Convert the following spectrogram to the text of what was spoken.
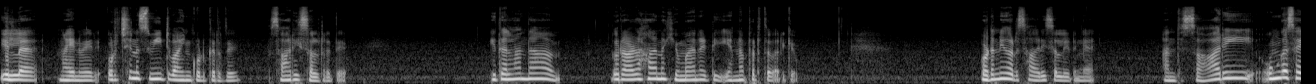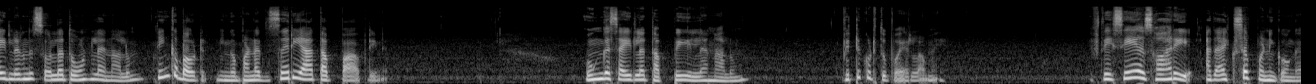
இல்லை நான் இனிமேல் ஒரு சின்ன ஸ்வீட் வாங்கி கொடுக்குறது. சாரி சொல்கிறது இதெல்லாம் தான் ஒரு அழகான ஹியூமனிட்டி என்னை பொறுத்த வரைக்கும். உடனே ஒரு சாரி சொல்லிவிடுங்க அந்த சாரி உங்கள் சைட்லேருந்து சொல்ல தோணலைனாலும் திங்க் அபவுட் இட் நீங்கள் பண்ணது சரியா தப்பா அப்படின்னு. உங்கள் சைடில் தப்பே இல்லைனாலும் விட்டு கொடுத்து போயிடலாமே இஃப் தே சே சாரி அதை அக்செப்ட் பண்ணிக்கோங்க.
